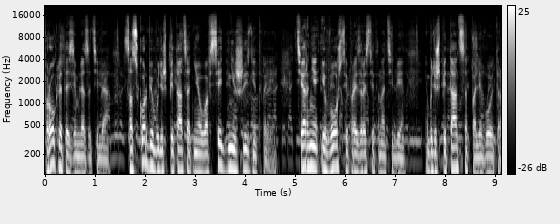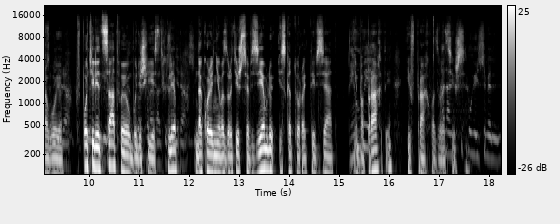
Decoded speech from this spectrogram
проклята земля за тебя, со скорбью будешь питаться от нее во все дни жизни твоей, терния и вождь произрастет она тебе, и будешь питаться полевой травою, в поте лица твоего будешь есть хлеб, доколе не возвратишься в землю, из которой ты взят. Ибо прах ты, и в прах 하나님 возвратишься». 축복이 있으면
